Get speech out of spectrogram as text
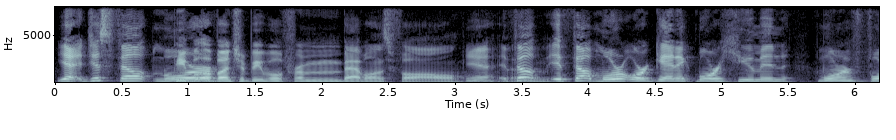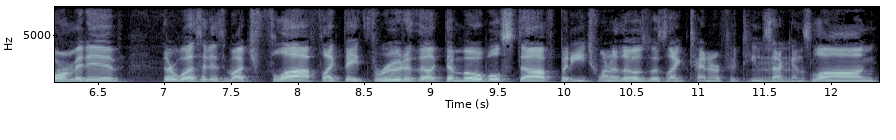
yeah. It just felt more. people, a bunch of people from Babylon's Fall. yeah, it felt Um, it felt more organic, more human, more informative. There wasn't as much fluff. Like they threw to the, like the mobile stuff, but each one of those was like ten or 15 Mm-hmm. seconds long.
